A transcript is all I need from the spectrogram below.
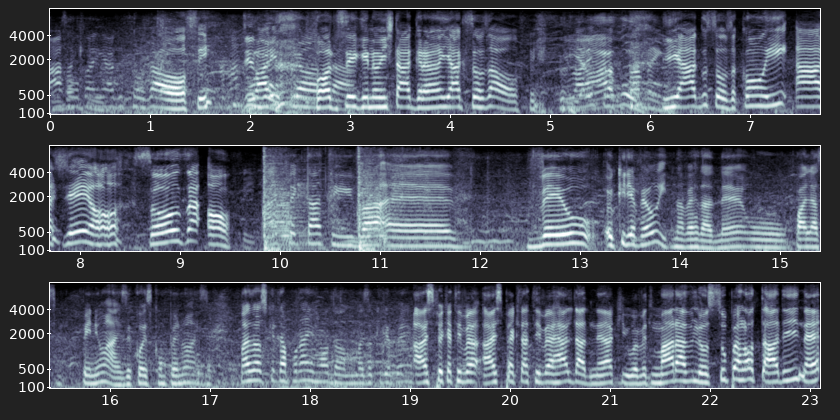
Arroba Iago Souza Off. De novo. Pode seguir no Instagram, Iago Souza Off. Iago. Iago Souza, com I-A-G-O, Souza Off. A expectativa é ver o... Eu queria ver o It, na verdade, né? O palhaço Pennywise, coisa com Pennywise. Mas eu acho que tá por aí rodando, mas eu queria ver... A expectativa, a expectativa é a realidade, né? Aqui o evento maravilhoso, super lotado e, né,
